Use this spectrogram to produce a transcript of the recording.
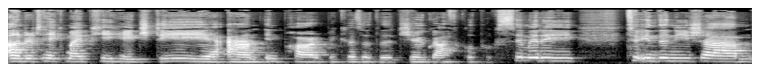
undertake my PhD, in part because of the geographical proximity to Indonesia,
